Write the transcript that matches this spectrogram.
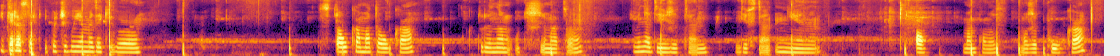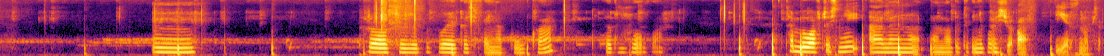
I teraz tak, i potrzebujemy takiego stołka matołka, który nam utrzyma to. Mam nadzieję, że ten będzie w stanie. Nie no. O, mam pomysł. Może półka. Mm. Proszę, żeby była jakaś fajna półka. Taka różowa. Tam była wcześniej, ale no, ona by tego nie pomieściła. O, jest, no tak.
